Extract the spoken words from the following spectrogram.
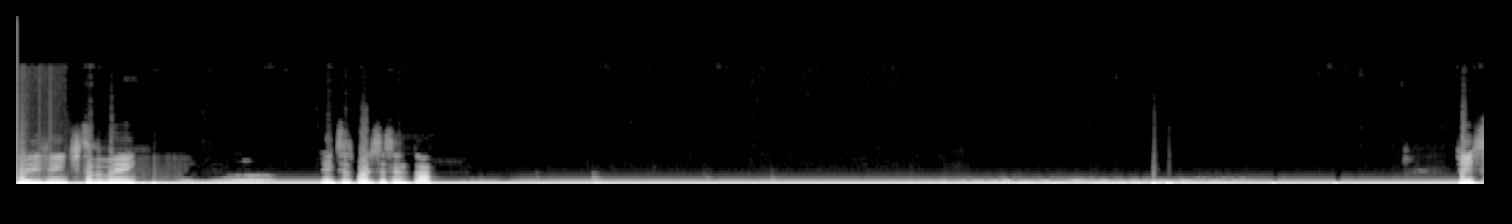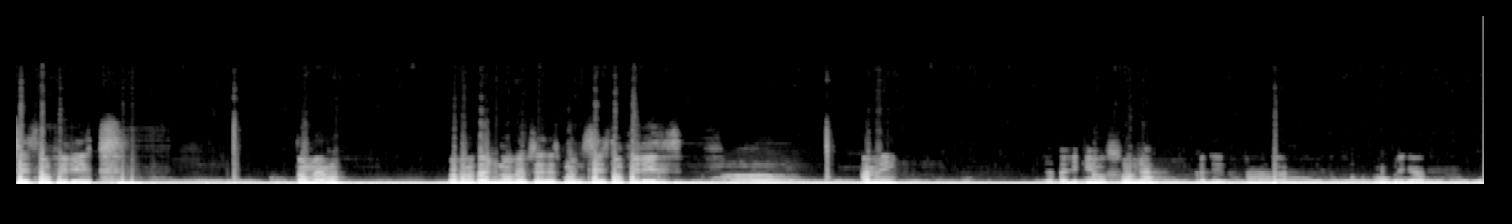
E aí, gente, tudo bem? Gente, vocês podem se sentar? Gente, vocês estão felizes? Estão mesmo? Vou perguntar de novo e vocês respondem. Vocês estão felizes? Amém. Já tá ali quem eu sou já? Cadê? Ah, tá. Obrigado.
